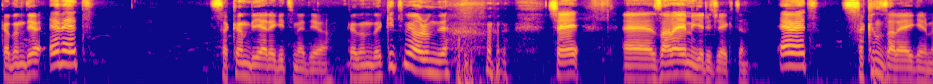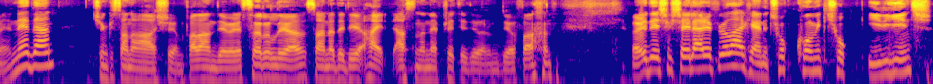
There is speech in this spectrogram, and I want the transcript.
Kadın diyor evet. Sakın bir yere gitme diyor. Kadın da gitmiyorum diyor. şey e, Zara'ya mı girecektin? Evet. Sakın Zara'ya girme. Neden? Çünkü sana aşığım falan diyor böyle sarılıyor. Sonra da diyor hayır aslında nefret ediyorum diyor falan. Öyle değişik şeyler yapıyorlar ki yani çok komik çok ilginç.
